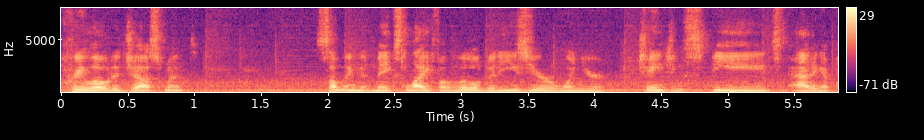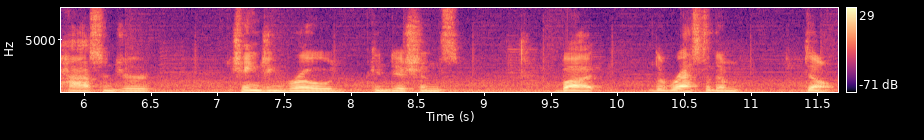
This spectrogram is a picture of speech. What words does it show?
preload adjustment, something that makes life a little bit easier when you're changing speeds, adding a passenger, changing road conditions, but the rest of them don't.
